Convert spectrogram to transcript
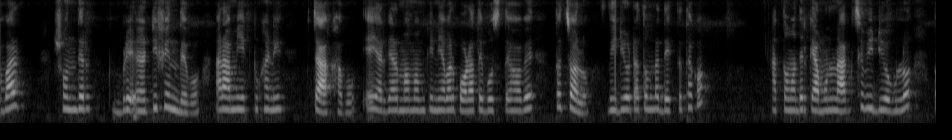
আবার সন্ধ্যের টিফিন দেবো। আর আমি একটুখানি চা খাব। এই আর কি, আর মামামকে নিয়ে আবার পড়াতে বসতে হবে। তো চলো, ভিডিওটা তোমরা দেখতে থাকো। আর তোমাদের কেমন লাগছে ভিডিওগুলো, তো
